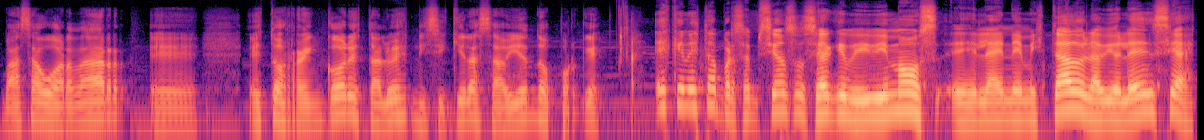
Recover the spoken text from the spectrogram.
vas a guardar eh, estos rencores tal vez ni siquiera sabiendo por qué. Es que en esta percepción social que vivimos, eh, la enemistad o la violencia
